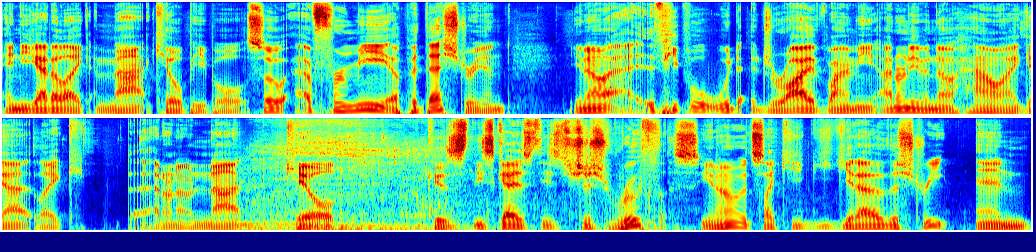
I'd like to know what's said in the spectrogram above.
and you got to like not kill people. So uh, for me, a pedestrian you know, people would drive by me. I don't even know how I got like I don't know, not killed because these guys these just ruthless, you know? It's like you, you, get out of the street and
